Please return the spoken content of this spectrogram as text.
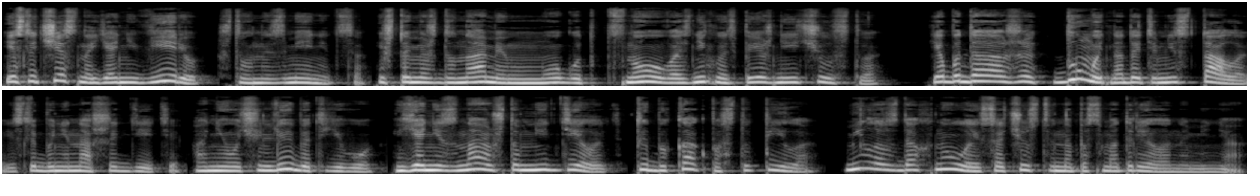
Если честно, я не верю, что он изменится, и что между нами могут снова возникнуть прежние чувства. Я бы даже думать над этим не стала, если бы не наши дети. Они очень любят его, я не знаю, что мне делать. Ты бы как поступила?» Мила вздохнула и сочувственно посмотрела на меня.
